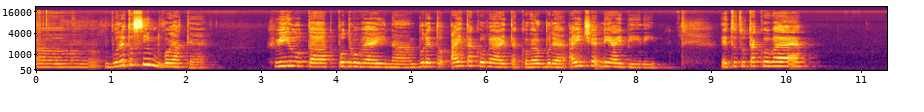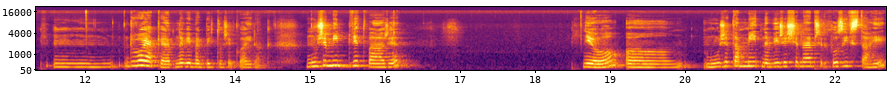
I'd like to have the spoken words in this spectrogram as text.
Uh, bude to s ním dvojaké. Chvílu tak, po druhé jinak. Bude to aj takové, aj takové. Bude aj černý, aj bílý. Je to tu takové mm, dvojaké, nevím, jak bych to řekla jinak. Může mít dvě tváře. Jo, uh, může tam mít nevyřešené předchozí vztahy,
